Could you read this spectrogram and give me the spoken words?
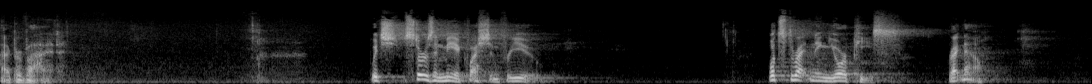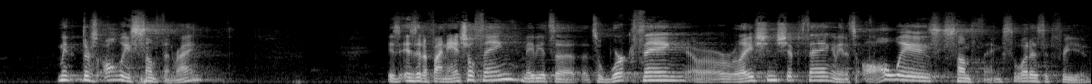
I provide. Which stirs in me a question for you. What's threatening your peace right now? I mean, there's always something, right? Is, is it a financial thing? Maybe it's a, it's a work thing or a relationship thing. I mean, it's always something. So, what is it for you?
